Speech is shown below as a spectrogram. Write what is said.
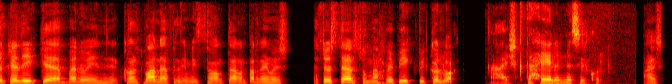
شكرا ليك يا مروان كنت معنا في ال émission تاع برنامج Stars ومرحبا بيك في كل وقت. عايشك تحية للناس الكل. عايشك.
